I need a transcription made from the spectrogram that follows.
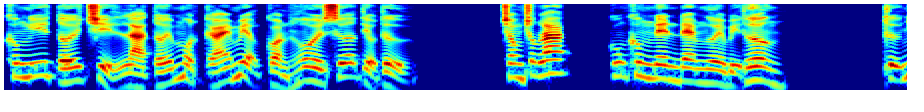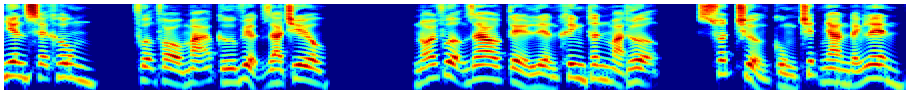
Không nghĩ tới chỉ là tới một cái miệng còn hôi sữa tiểu tử. Trong chốc lát, cũng không nên đem người bị thương. Tự nhiên sẽ không, Phượng phò mã cứ việc ra chiêu. Nói Phượng Giao Tề liền khinh thân mà thượng, xuất trưởng cùng chiết nhan đánh lên.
